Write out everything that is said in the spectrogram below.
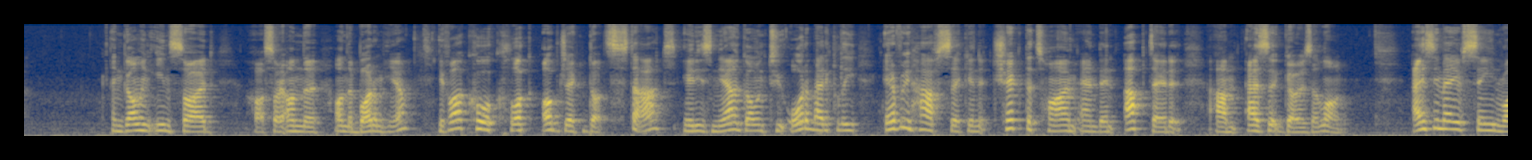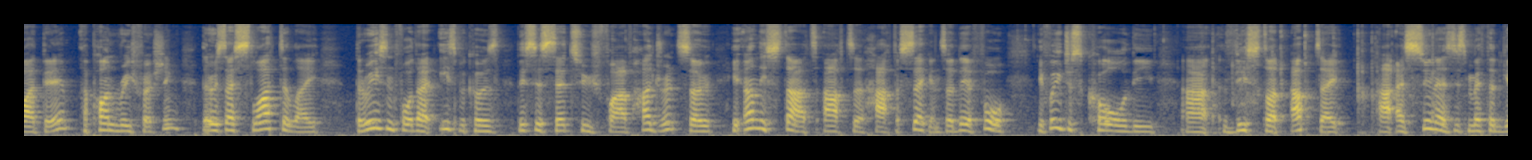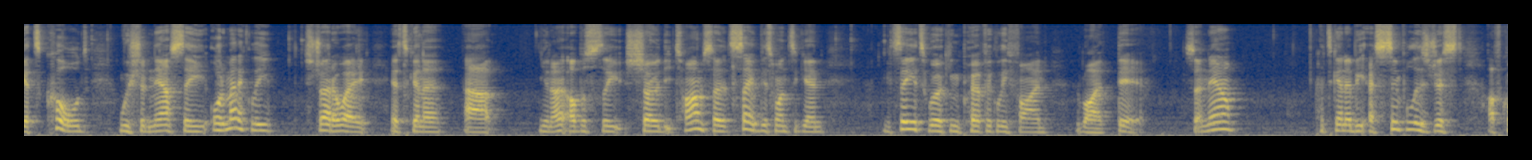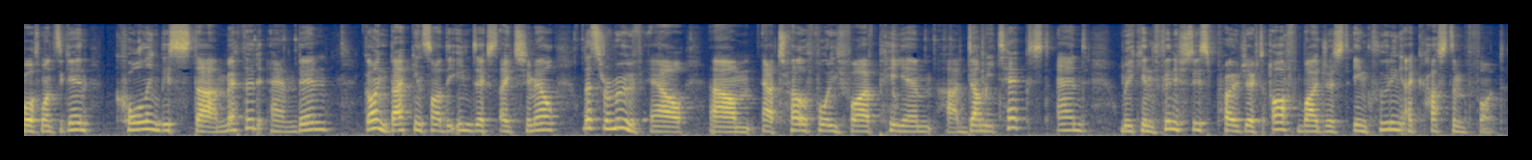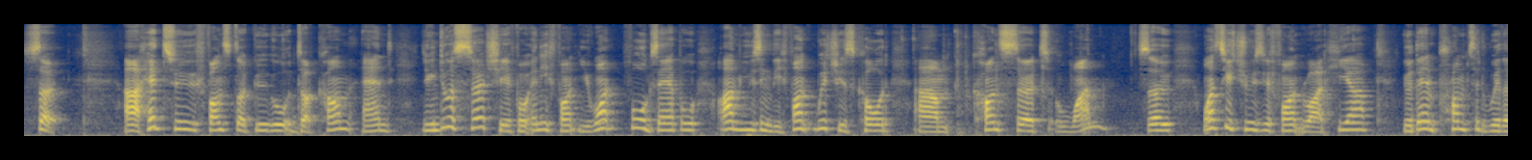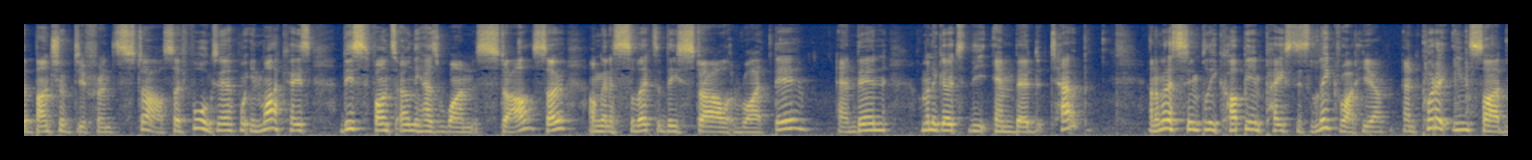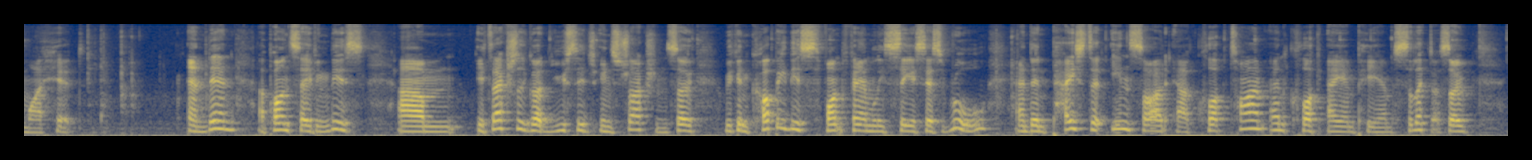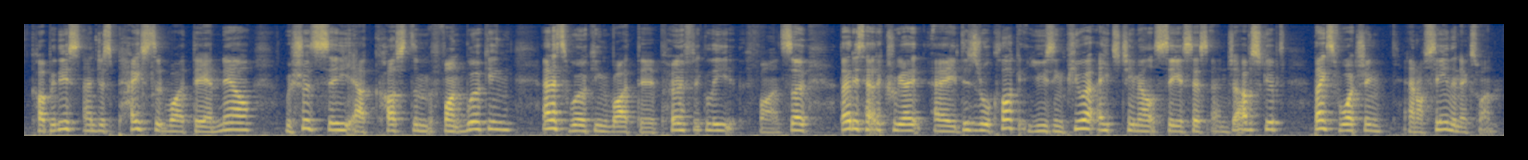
and going inside oh, sorry, on the on the bottom here, if I call clock object dot start, it is now going to automatically every half second check the time and then update it um, as it goes along. As you may have seen right there, upon refreshing, there is a slight delay. The reason for that is because this is set to 500, so it only starts after half a second. So therefore, if we just call the uh, this.update, uh, as soon as this method gets called, we should now see automatically straight away it's gonna uh, you know obviously show the time. So let's save this once again. You can see it's working perfectly fine right there. So now it's to be as simple as just of course once again calling this start method and then going back inside the index HTML let's remove our um, our 12:45 p.m. Uh, dummy text and we can finish this project off by just including a custom font so uh, head to fonts.google.com and you can do a search here for any font you want. For example, I'm using the font which is called um, Concert One. So once you choose your font right here, you're then prompted with a bunch of different styles. So for example, in my case, this font only has one style. So I'm going to select the style right there. And then I'm going to go to the embed tab. And I'm going to simply copy and paste this link right here and put it inside my head. And then upon saving this, um, it's actually got usage instructions. So we can copy this font family CSS rule and then paste it inside our clock time and clock AM PM selector. So copy this and just paste it right there. Now we should see our custom font working and it's working right there perfectly fine. So that is how to create a digital clock using pure HTML, CSS and JavaScript. Thanks for watching and I'll see you in the next one.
